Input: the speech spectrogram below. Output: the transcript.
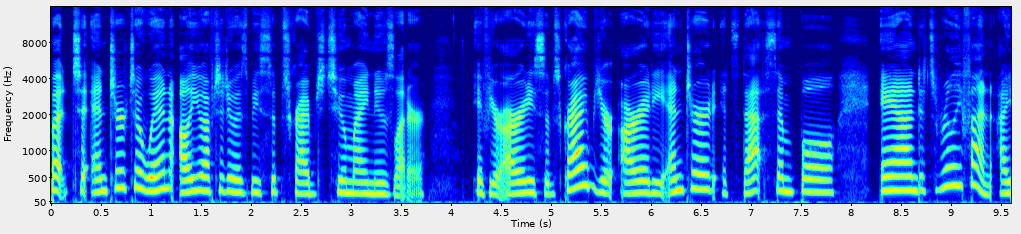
but to enter to win, all you have to do is be subscribed to my newsletter. If you're already subscribed, you're already entered. It's that simple and it's really fun. I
